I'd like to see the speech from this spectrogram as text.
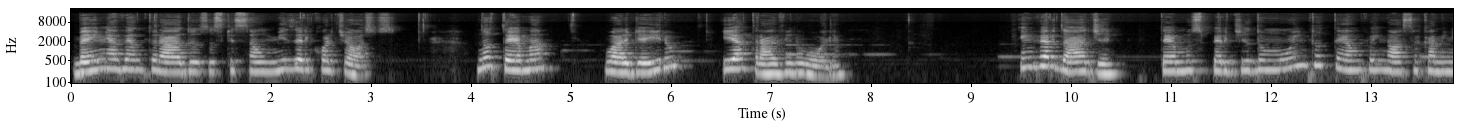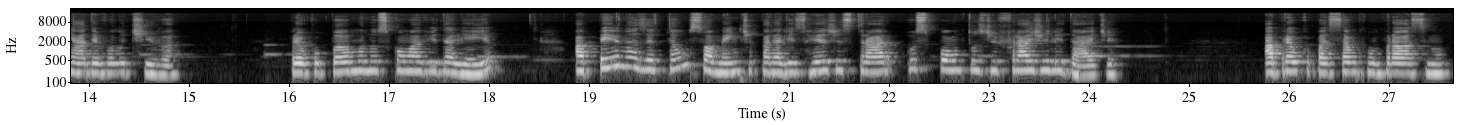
Bem-aventurados os que são misericordiosos. No tema, o argueiro e a trave no olho. Em verdade, temos perdido muito tempo em nossa caminhada evolutiva. Preocupamos-nos com a vida alheia, apenas e tão somente para lhes registrar os pontos de fragilidade. A preocupação com o próximo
